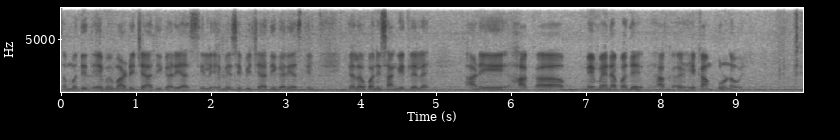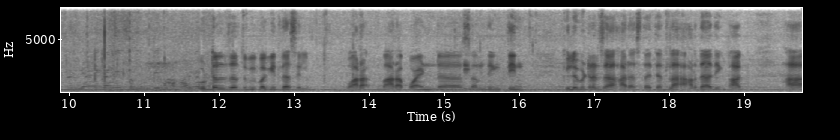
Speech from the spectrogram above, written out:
संबंधित एम एम आर डीचे अधिकारी असतील एम एस सी बीचे अधिकारी असतील या लोकांनी सांगितलेलं आहे. आणि हा का मे महिन्यामध्ये हा हे काम पूर्ण होईल. टोटल जर तुम्ही बघितलं असेल बारा बारा पॉईंट समथिंग तीन किलोमीटरचा हा रस्ता आहे. त्यातला अर्धा अधिक भाग हा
